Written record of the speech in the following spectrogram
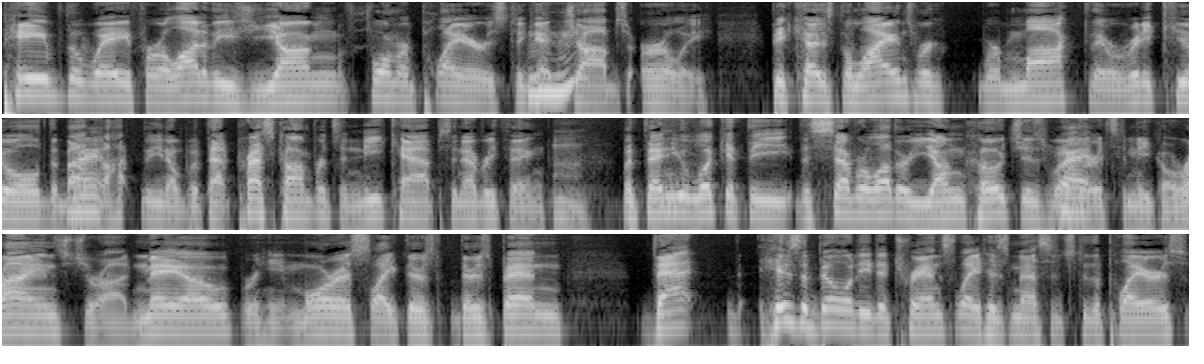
paved the way for a lot of these young former players to get jobs early because the Lions were, were mocked, they were ridiculed about Right. the you know with that press conference and kneecaps and everything. But then you look at the the several other young coaches, whether Right. it's DeMeco Ryans, Jerod Mayo, Raheem Morris, like there's there's been that his ability to translate his message to the players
